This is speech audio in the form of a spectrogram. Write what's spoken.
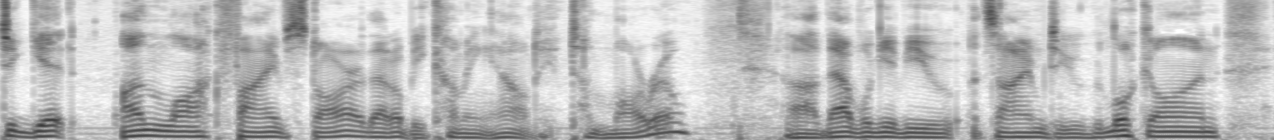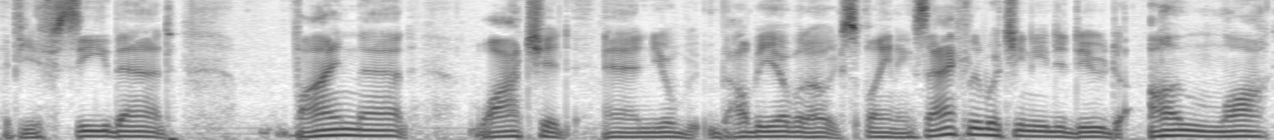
to get unlock five star that'll be coming out tomorrow uh, that will give you a time to look on if you see that find that, watch it, and you'll I'll be able to explain exactly what you need to do to unlock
